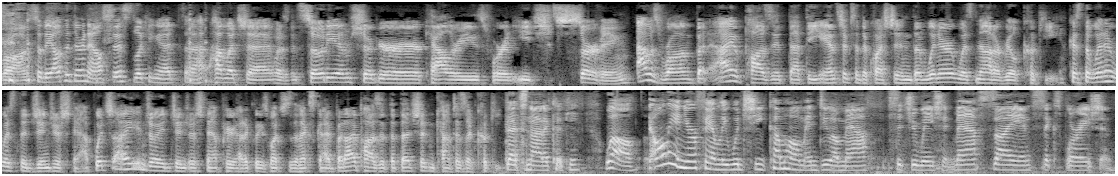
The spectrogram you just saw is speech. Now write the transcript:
wrong. so they all did their analysis, looking at uh, how much uh, was it sodium, sugar, calories were in each serving. I was wrong, but I posit that the answer to the question, the winner was not a real cookie, because the winner was the ginger snap, which I enjoyed ginger snap periodically as much as the next guy, but I posit that that shouldn't count as a cookie. That's not a cookie. Well, only in your family would she come home and do a math situation math, science, exploration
